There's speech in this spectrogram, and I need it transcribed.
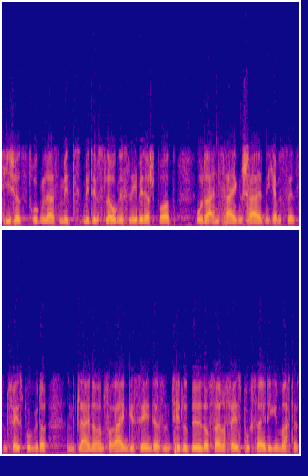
T-Shirts drucken lassen mit, mit dem Slogan Es lebe der Sport oder Anzeigen schalten. Ich habe es jetzt in Facebook wieder einen kleineren Verein gesehen, der ein Titelbild auf seiner Facebook-Seite gemacht hat.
